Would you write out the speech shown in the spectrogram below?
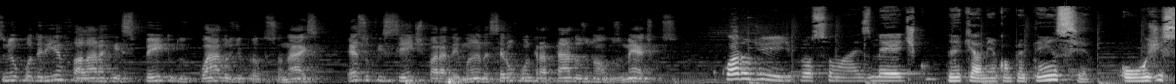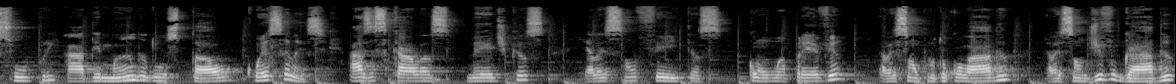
o senhor poderia falar a respeito do quadro de profissionais? É suficiente para a demanda? Serão contratados novos médicos? O quadro de, de profissionais médico, né, que é a minha competência, hoje supre a demanda do hospital com excelência. As escalas médicas, elas são feitas com uma prévia, elas são protocoladas elas são divulgadas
